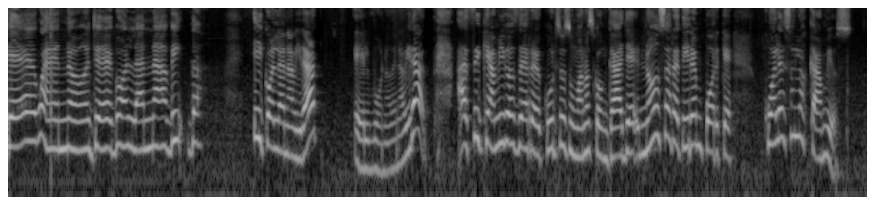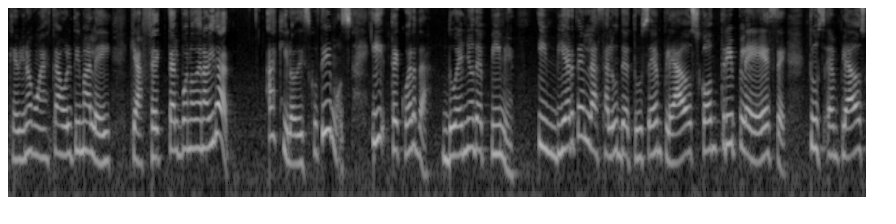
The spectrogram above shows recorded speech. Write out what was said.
Qué bueno, llegó la Navidad. Y con la Navidad, el bono de Navidad. Así que amigos de Recursos Humanos con Calle, no se retiren porque ¿cuáles son los cambios que vino con esta última ley que afecta el bono de Navidad? Aquí lo discutimos. Y recuerda, dueño de pyme Invierte en la salud de tus empleados con Triple S. Tus empleados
